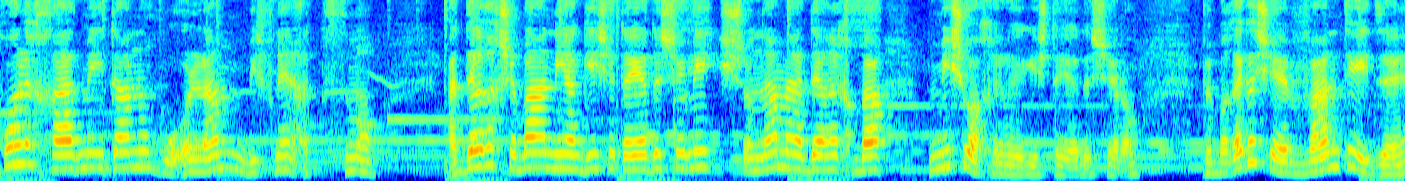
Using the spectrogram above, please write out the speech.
כל אחד מאיתנו הוא עולם בפני עצמו. הדרך שבה אני אגיש את הידע שלי שונה מהדרך בה מישהו אחר יגיש את הידע שלו. וברגע שהבנתי את זה,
